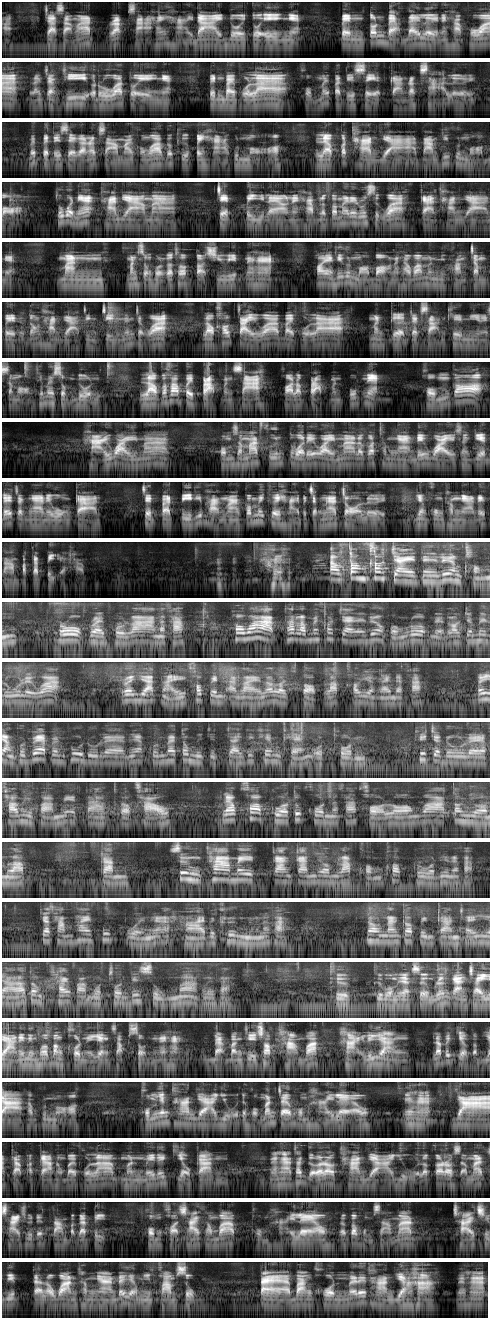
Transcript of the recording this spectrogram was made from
จะสามารถรักษาให้หายได้ โดยตัวเองเนี่ยเป็นต้นแบบได้เลยนะครับ เพราะว่าหลังจากที่รู้ว่าตัวเองเนี่ยเป็นไบโพล่าผมไม่ปฏิเสธการรักษาเลย ไม่ปฏิเสธการรักษาหมายความว่าก็คือไปหาคุณหมอ แล้วก็ทานยาตามที่คุณหมอบอก ทุกวันนี้ทานยามา 7 ปีแล้วนะครับ แล้วก็ไม่ได้รู้สึกว่าการทานยาเนี่ยมันมันส่งผลกระทบต่อชีวิตนะฮะ ราะอย่างที่คุณหมอบอกนะครับว่ามันมีความจำเป็นจะต้องทานยาจริง ๆ เนื่องจากว่าเราเข้าใจว่าไบโพล่ามันเกิดจากสารเคมีในสมองที่ไม่สมดุล เราก็เข้าไปปรับมันซะ พอเราปรับมันปุ๊บเนี่ย ผมก็หายไวมาก ผมสามารถฟื้นตัวได้ไวมาก แล้วก็ทำงานได้ไว สังเกตได้จากงานในวงการ 7-8 ปีที่ผ่านมาก็ไม่เคยหายไปจากหน้าจอเลย ยังคงทำงานได้ตามปกติครับ เราต้องเข้าใจในเรื่องของโรคไบโพล่านะคะ เพราะว่าถ้าเราไม่เข้าใจในเรื่องของโรคเนี่ยเราจะไม่รู้เลยว่าระยะไหนเขาเป็นอะไรแล้วเราจะตอบรับเขาอย่างไงนะคะ แล้วอย่างคุณแม่เป็นผู้ดูแลเนี่ยคุณแม่ต้องมีจิตใจที่เข้มแข็งอดทน ที่จะดูแลเขามีความเมตตาต่อเขา แล้วครอบครัวทุกคนนะคะ ขอร้องว่าต้องยอมรับกัน ซึ่งถ้าไม่การการยอมรับของครอบครัวนี่นะคะ จะทำให้ผู้ป่วยเนี่ยหายไปครึ่งหนึ่งแล้วค่ะนอกนั้นก็เป็นการใช้ยาแล้วต้องใช้ความอดทนที่สูงมากเลยค่ะ คือคือผมอยากเสริมเรื่องการใช้ยานิดนึงเพราะบางคนเนี่ยยังสับสนนะฮะแบบบางทีชอบถามว่าหายหรือยังแล้วไปเกี่ยวกับยาครับคุณหมอ ผมยังทานยาอยู่แต่ผมมั่นใจว่าผมหายแล้วนะฮะยากับอาการของไบโพล่ามันไม่ได้เกี่ยวกันนะฮะถ้าเกิดว่าเราทานยาอยู่ แล้วก็เราสามารถใช้ชีวิตได้ตามปกติ ผมขอใช้คำว่าผมหายแล้ว แล้วก็ผมสามารถใช้ชีวิตแต่ละวันทำงานได้อย่างมีความสุข แต่บางคนไม่ได้ทานยานะฮะ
